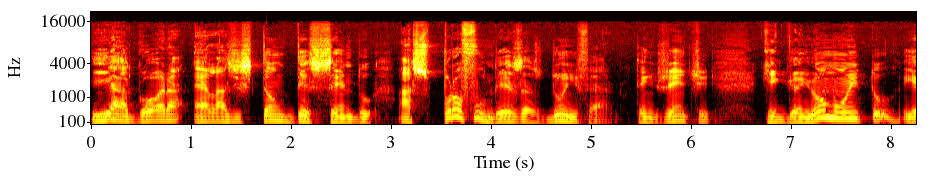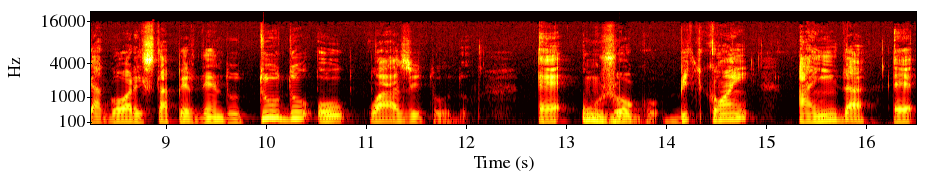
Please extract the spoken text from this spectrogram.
e agora elas estão descendo às profundezas do inferno. Tem gente que ganhou muito e agora está perdendo tudo ou quase tudo. É um jogo. Bitcoin ainda é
